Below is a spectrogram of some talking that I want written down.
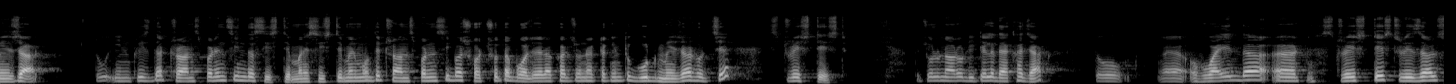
measure to increase the transparency in the system মানে সিস্টেমের মধ্যে ট্রান্সপারেন্সি বা স্বচ্ছতা বজায় রাখার জন্য একটা কিন্তু গুড মেজার হচ্ছে স্ট্রেস টেস্ট তো চলুন আরও ডিটেলে দেখা যাক। তো while the stress test results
